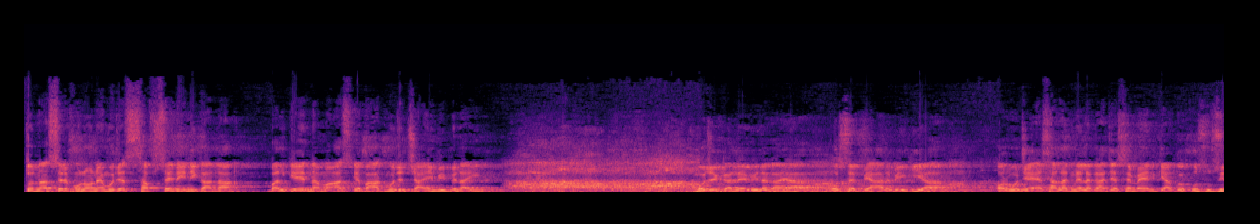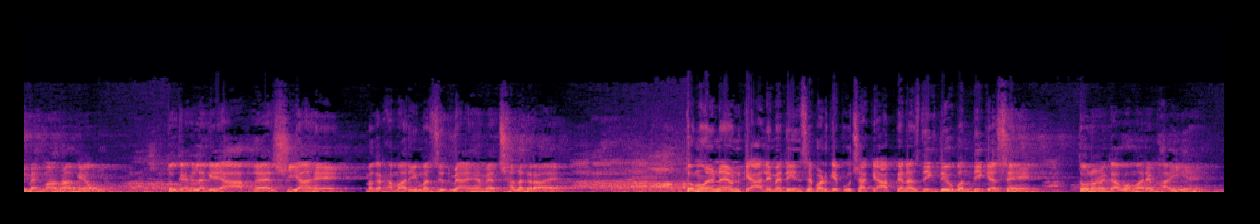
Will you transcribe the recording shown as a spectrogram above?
تو نہ صرف انہوں نے مجھے صف سے نہیں نکالا، بلکہ نماز کے بعد مجھے چائے بھی پلائی۔ مجھے گلے بھی لگایا، مجھ سے پیار بھی کیا، اور مجھے ایسا لگنے لگا جیسے میں ان کے یہاں کوئی خصوصی مہمان آ گیا ہوں۔ تو کہنے لگے، آپ غیر شیعہ ہیں، مگر ہماری مسجد میں آئے ہیں ہمیں اچھا لگ رہا ہے۔ تو میں نے ان کے عالم دین سے بڑھ کے پوچھا کہ آپ کے نزدیک دیوبندی کیسے ہیں؟ تو انہوں نے کہا، وہ ہمارے بھائی ہیں۔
